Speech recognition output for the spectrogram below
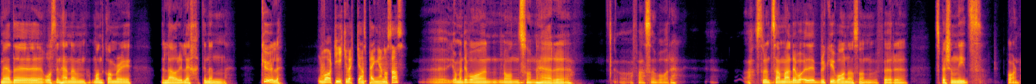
med eh, Austin Hannum, Montgomery, Lauri Lehtinen. Kul! Vart gick veckans pengar någonstans? Eh, Ja, men det var någon sån här... eh, ja, Vad fasen var det? Ah, Strunt samma. Det, var, det brukar ju vara någon sån för eh, special needs barn.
